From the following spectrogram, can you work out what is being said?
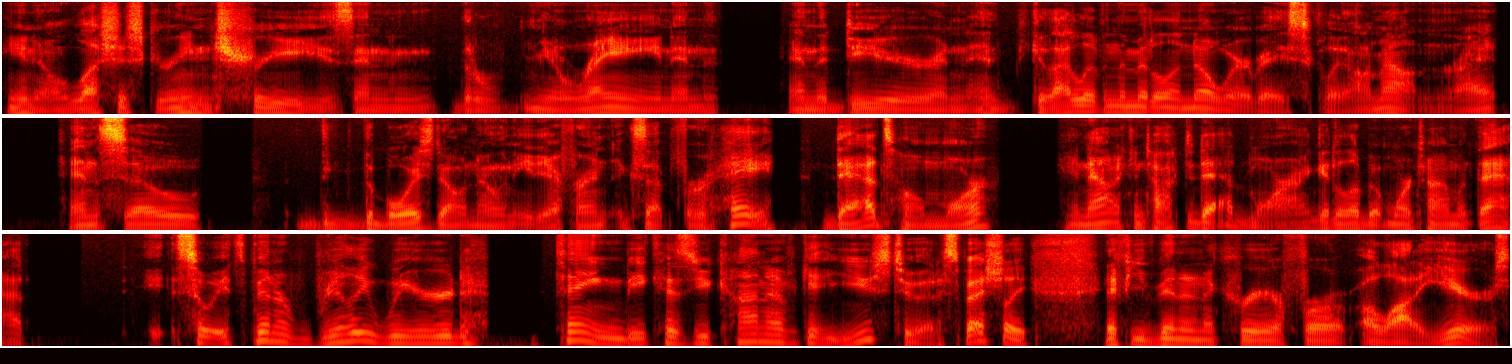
you know, luscious green trees and the, you know, rain and, and the deer and, and because I live in the middle of nowhere basically on a mountain, right? And so the, the boys don't know any different except for hey, dad's home more and now I can talk to dad more. I get a little bit more time with dad. So it's been a really weird thing because you kind of get used to it, especially if you've been in a career for a lot of years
